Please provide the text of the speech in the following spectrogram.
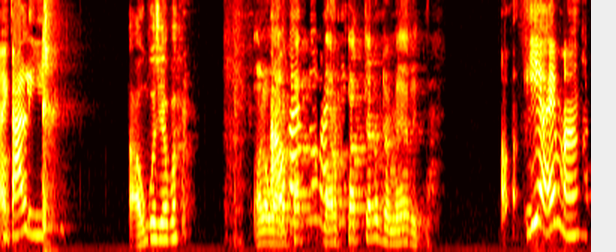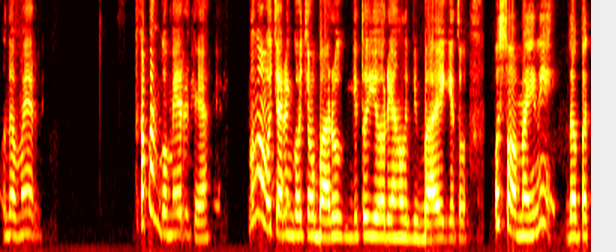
Lain kali. Tahu gue siapa? Kalau Tahu warpat, kan warpat kan udah merit. Iya emang udah married. Kapan gue married ya? Lu gak mau cari gue cowok baru gitu Yor yang lebih baik gitu. Oh selama ini dapat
